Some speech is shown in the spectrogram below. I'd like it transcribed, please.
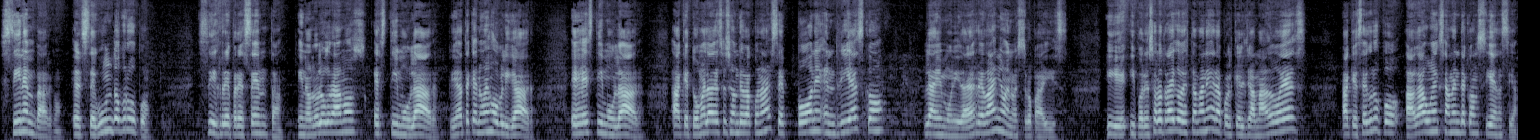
Sin embargo, el segundo grupo, si representa y no lo logramos estimular, fíjate que no es obligar, es estimular a que tome la decisión de vacunarse, pone en riesgo la inmunidad de rebaño en nuestro país. Y, y por eso lo traigo de esta manera, porque el llamado es a que ese grupo haga un examen de conciencia,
